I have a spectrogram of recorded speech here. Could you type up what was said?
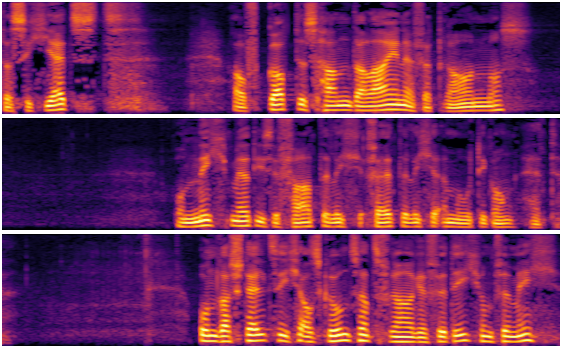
dass ich jetzt auf Gottes Hand alleine vertrauen muss und nicht mehr diese väterliche, väterliche Ermutigung hätte. Und was stellt sich als Grundsatzfrage für dich und für mich?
